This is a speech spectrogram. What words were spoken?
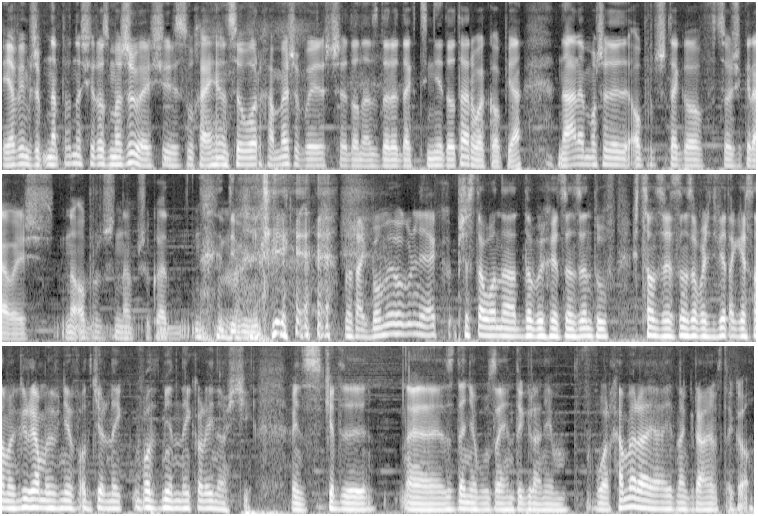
ja wiem, że na pewno się rozmarzyłeś e, słuchając o Warhammerze, bo jeszcze do nas do redakcji nie dotarła kopia, no ale może oprócz tego w coś grałeś, no oprócz na przykład no. Divinity. No tak, bo my ogólnie jak przystało na dobrych recenzentów, chcąc recenzować dwie takie same gry, gramy w nie w, oddzielnej, w odmiennej kolejności. Więc kiedy e, Zdenio był zajęty graniem w Warhammera, ja jednak grałem w tego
